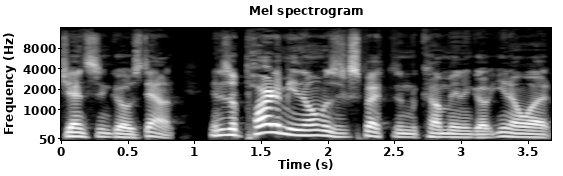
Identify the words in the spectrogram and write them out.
Jensen goes down. And there's a part of me that almost expected him to come in and go, you know what?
